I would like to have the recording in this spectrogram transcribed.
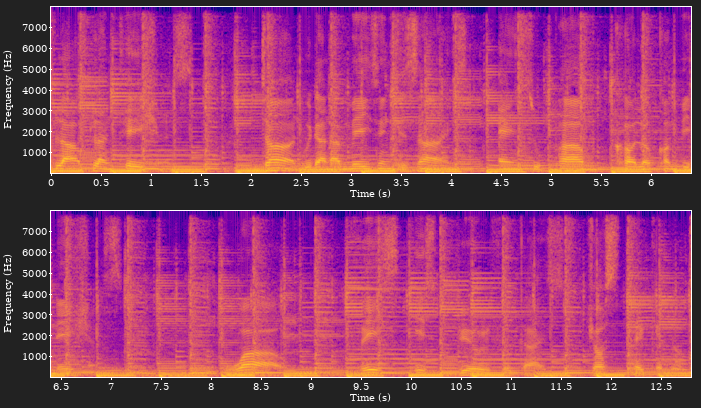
flower plantations, done with an amazing designs and superb color combinations. Wow, this is beautiful, guys. Just take a look.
